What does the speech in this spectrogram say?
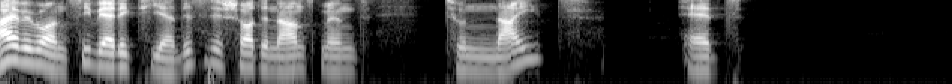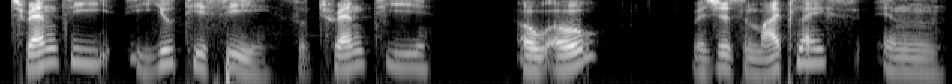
Hi everyone, CW Addict here. This is a short announcement. Tonight at 20 UTC, so 20 00, which is in my place in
